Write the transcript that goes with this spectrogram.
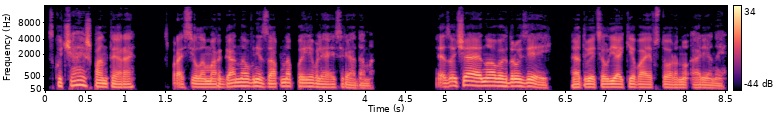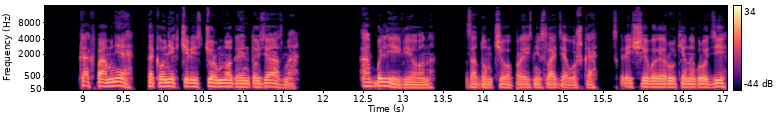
«Скучаешь, пантера?» — спросила Моргана, внезапно появляясь рядом. «Изучая новых друзей», — ответил я, кивая в сторону арены. «Как по мне, так у них чересчур много энтузиазма». «Обливион», — задумчиво произнесла девушка, скрещивая руки на груди,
